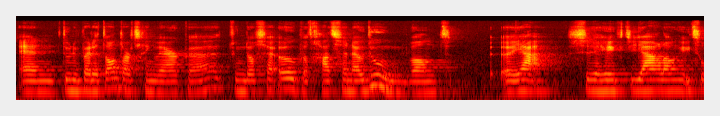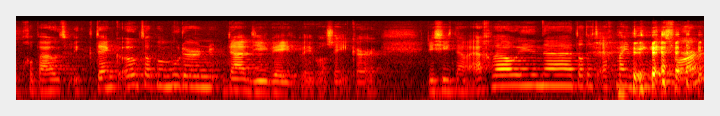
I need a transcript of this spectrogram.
En toen ik bij de tandarts ging werken, toen dacht zij ook, wat gaat ze nou doen? Want eh, ja, ze heeft jarenlang iets opgebouwd. Ik denk ook dat mijn moeder, nu- nou die weet, weet wel zeker, die ziet nou echt wel in eh, dat dit echt mijn ding is hoor.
